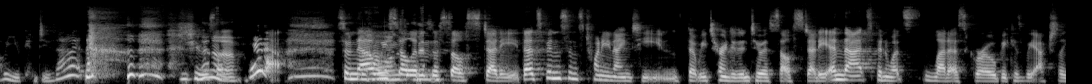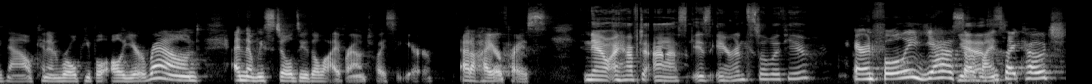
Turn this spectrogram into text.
oh, you can do that? she yeah. was like, yeah. So now we sell it been? as a self study. That's been since 2019 that we turned it into a self study. And that's been what's let us grow because we actually now can enroll people all year round. And then we still do the live round twice a year at a higher price. Now I have to ask, is Erin still with you? Erin Foley, yes, yes. our mindset coach.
